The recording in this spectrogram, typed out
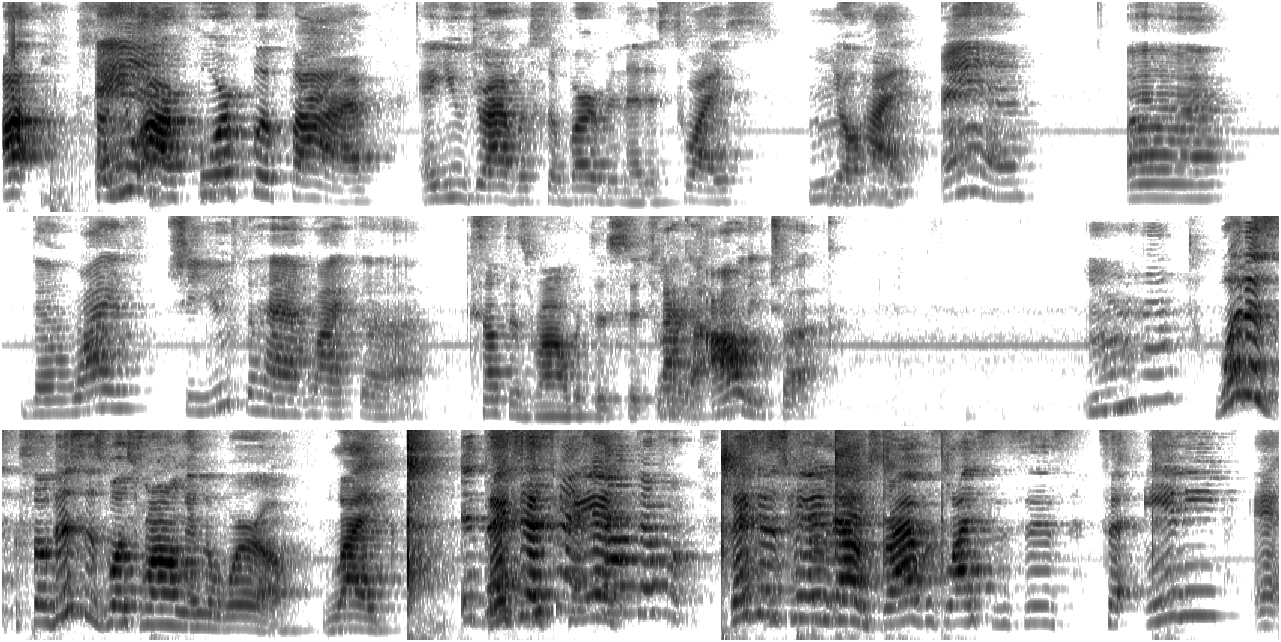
Are, so you are four foot five, and you drive a suburban that is twice your Mm-hmm. height. And uh, the wife, she used to have like a Something's wrong with this situation. like an Audi truck. Mm-hmm. what is? So this is what's wrong in the world. Like It, They just can't- them from. they just hand out driver's licenses to any and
